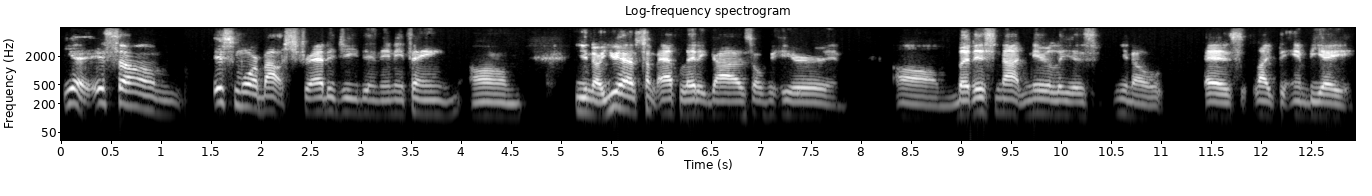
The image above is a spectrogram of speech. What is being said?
Yeah, it's um, it's more about strategy than anything. Um, you know, you have some athletic guys over here, and um, but it's not nearly as you know as like the NBA.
